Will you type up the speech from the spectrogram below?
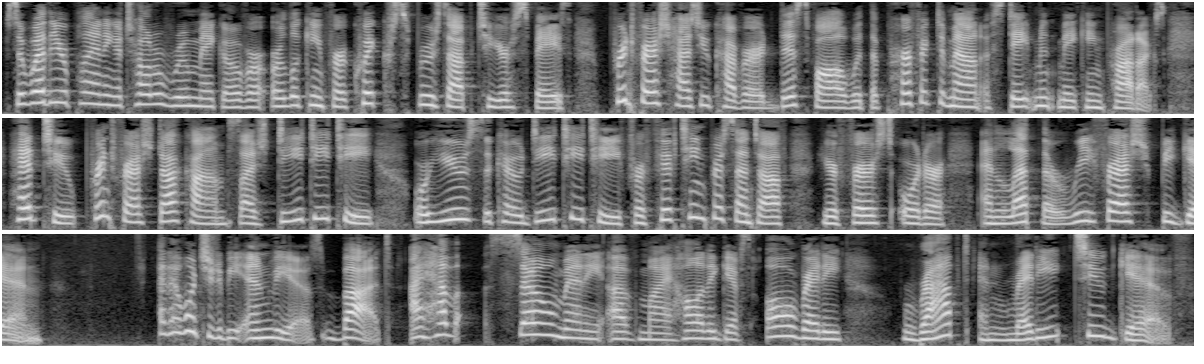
So whether you're planning a total room makeover or looking for a quick spruce up to your space, PrintFresh has you covered this fall with the perfect amount of statement making products. Head to printfresh.com slash DTT or use the code DTT for 15% off your first order and let the refresh begin. I don't want you to be envious, but I have so many of my holiday gifts already wrapped and ready to give.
